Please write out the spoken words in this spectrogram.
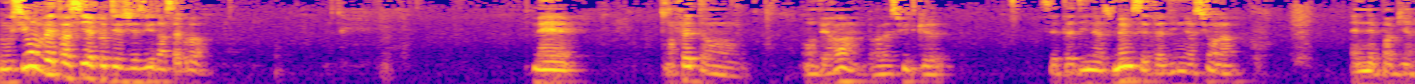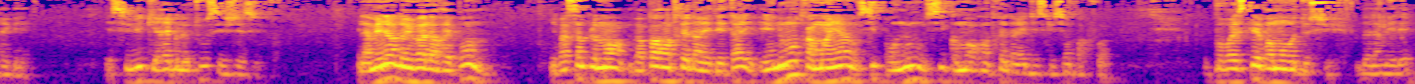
Nous aussi, on veut être assis à côté de Jésus dans sa gloire. Mais en fait, on, verra par la suite que cette indignation, même cette indignation-là, elle n'est pas bien réglée. Et celui qui règle tout, c'est Jésus. Et la manière dont il va leur répondre, il va simplement, il va pas rentrer dans les détails. Et il nous montre un moyen aussi pour nous aussi comment rentrer dans les discussions parfois. Pour rester vraiment au-dessus de la mêlée.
